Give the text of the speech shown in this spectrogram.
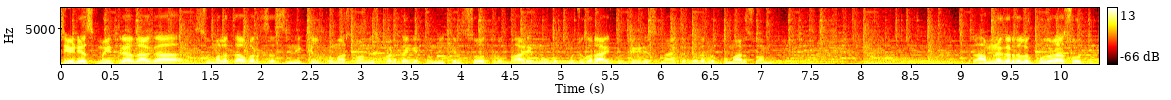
ಜೆ ಡಿ ಎಸ್ ಮೈತ್ರಿ ಆದಾಗ ಸುಮಲತಾ ವರ್ಸಸ್ ನಿಖಿಲ್ ಕುಮಾರಸ್ವಾಮಿ ಸ್ಪರ್ಧೆಗಿತ್ತು. ನಿಖಿಲ್ ಸೋತರು, ಭಾರಿ ಮುಜುಗರ ಆಯಿತು ಜೆ ಡಿ ಎಸ್ ನಾಯಕರಿಗೆ. ಅದರಲ್ಲೂ ಕುಮಾರಸ್ವಾಮಿ ಅವರು. ರಾಮನಗರದಲ್ಲೂ ಕೂಡ ಸೋತರು.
